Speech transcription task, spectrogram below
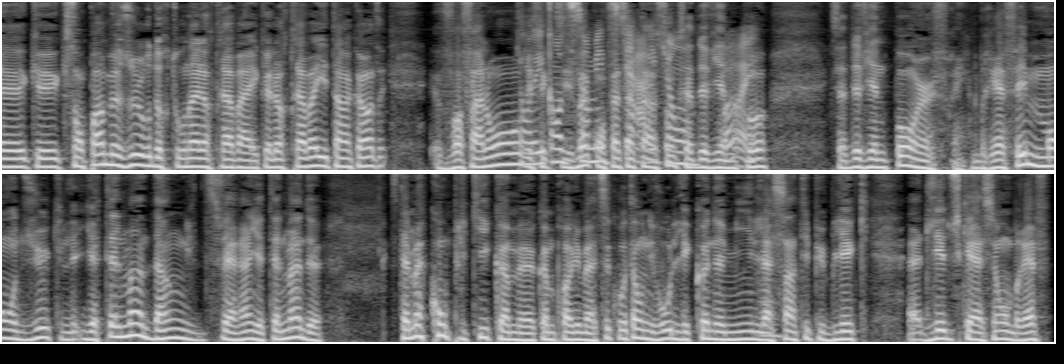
euh, que, qui sont pas en mesure de retourner à leur travail, que leur travail est encore... Va falloir Dans effectivement qu'on fasse attention que ça devienne Ouais, pas que ça devienne pas un frein. Bref, et mon Dieu, il y a tellement d'angles différents, il y a tellement de... C'est tellement compliqué comme, euh, comme problématique, autant au niveau de l'économie, de la santé publique, euh, de l'éducation, bref.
